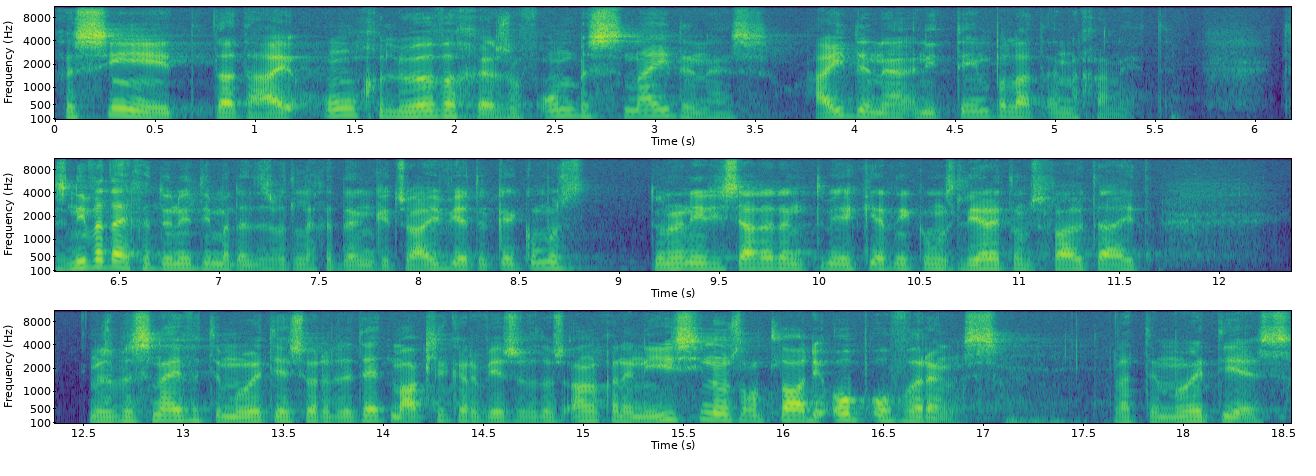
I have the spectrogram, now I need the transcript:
gesien het dat hy ongelowig is of onbesnyden is, heidene in die tempel laat ingaan het. Dis nie wat hy gedoen het nie, maar dit is wat hulle gedink het. So hy weet, okay, kom ons doen nou nie dieselfde ding twee keer nie. Kom ons leer uit ons foute uit. En ons besny vir Timoteus sodat dit net makliker wees wat ons aangaan en hier sien ons ontklaar die opofferings wat Timoteus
